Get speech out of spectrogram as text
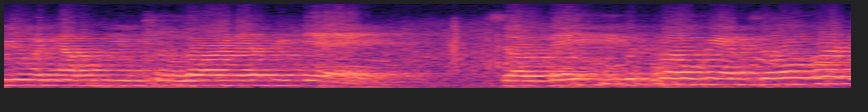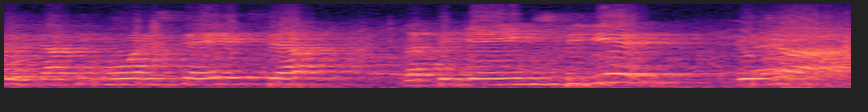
you and help you to learn every day. So maybe the program's over. There's nothing more to say except let the games begin. Good job.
